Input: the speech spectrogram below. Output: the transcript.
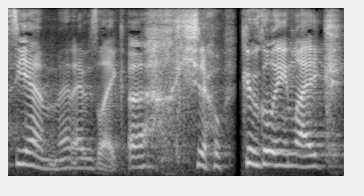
SEM?" And I was like, uh, you know, googling like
